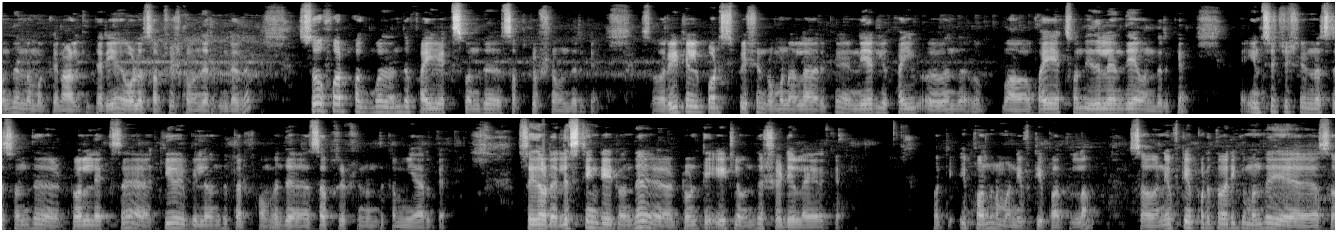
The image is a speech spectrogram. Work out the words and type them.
வந்து நமக்கு நாளைக்கு தெரியும். எவ்வளோ சப்ஸ்கிரிப்ஷன் வந்து இருக்குன்றது ஸோ ஃபார் பார்க்கும்போது வந்து ஃபைவ் எக்ஸ் வந்து சப்ஸ்கிரிப்ஷன் வந்திருக்கு. ஸோ ரீட்டைல் பார்ட்டிசிபேஷன் ரொம்ப நல்லா இருக்குது நியர்லி ஃபைவ் வந்து ஃபைவ் எக்ஸ் வந்து இதுலேருந்தே வந்திருக்கு. இன்ஸ்டிடியூஷன் இன்வெஸ்டர்ஸ் வந்து டுவெல் எக்ஸு கியூஐபியில் வந்து பெர்ஃபார்ம் இந்த சப்ஸ்கிரிப்ஷன் வந்து கம்மியாக இருக்குது ஸோ இதோட லிஸ்டிங் டேட் வந்து டுவெண்ட்டி எயிட்டில் வந்து ஷெட்யூல் ஆகிருக்கு ஓகே இப்போ வந்து நம்ம நிஃப்டி பார்த்துடலாம். ஸோ நிஃப்டி பொறுத்த வரைக்கும் வந்து ஸோ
